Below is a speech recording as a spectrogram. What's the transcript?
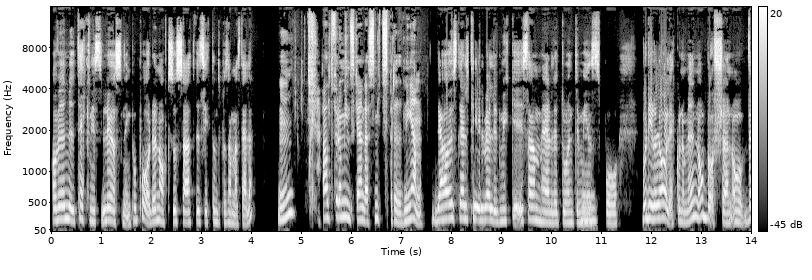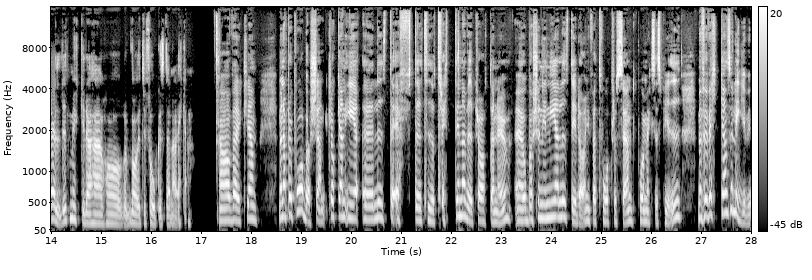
har vi en ny teknisk lösning på podden också så att vi sitter inte på samma ställe. Mm. Allt för att minska den där smittspridningen. Det har ju ställt till väldigt mycket i samhället och inte minst mm. på både i realekonomin och börsen och väldigt mycket det här har varit i fokus denna veckan. Ja, verkligen. Men apropå börsen, klockan är eh, lite efter 10.30 när vi pratar nu eh, och börsen är ner lite idag, ungefär 2 på MXSPI. Men för veckan så ligger vi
